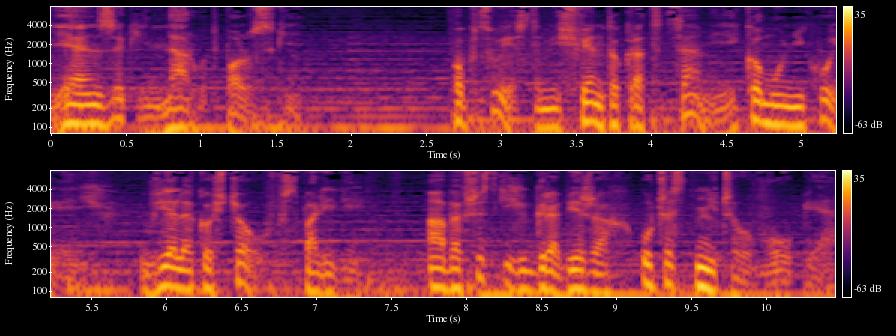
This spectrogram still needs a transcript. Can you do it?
język i naród polski. Obcuje z tymi świętokradcami i komunikuje ich. Wiele kościołów spalili, a we wszystkich grabieżach uczestniczył w łupie.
